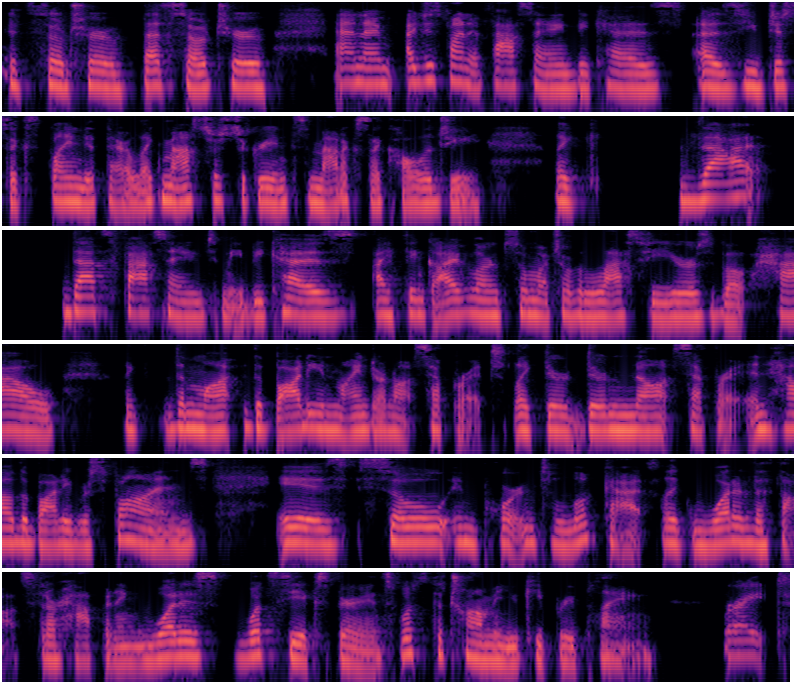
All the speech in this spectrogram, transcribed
It's so true. That's so true. And I, I just find it fascinating because as you've just explained it there, like master's degree in somatic psychology, like that, that's fascinating to me because I think I've learned so much over the last few years about how like the mo- the body and mind are not separate. Like they're they're not separate. And how the body responds is so important to look at. Like what are the thoughts that are happening? What is what's the experience? What's the trauma you keep replaying? Right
